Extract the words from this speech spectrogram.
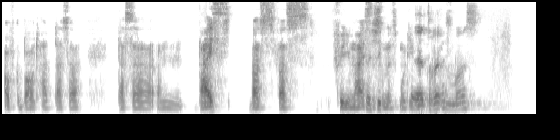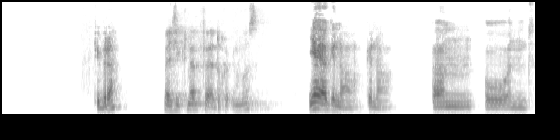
aufgebaut hat, dass er, dass er ähm, weiß, was, was für die meisten zumindest motiviert er drücken ist. muss. Wie bitte? Welche Knöpfe er drücken muss. Ja, ja, genau, genau. Ähm, und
